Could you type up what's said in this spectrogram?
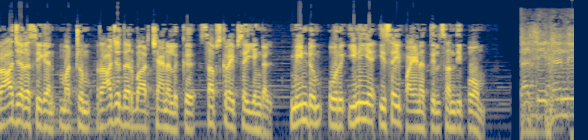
ராஜரசிகன் மற்றும் ராஜதர்பார் சேனலுக்கு சப்ஸ்கிரைப் செய்யுங்கள். மீண்டும் ஒரு இனிய இசை பயணத்தில் சந்திப்போம். ரசிகனே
